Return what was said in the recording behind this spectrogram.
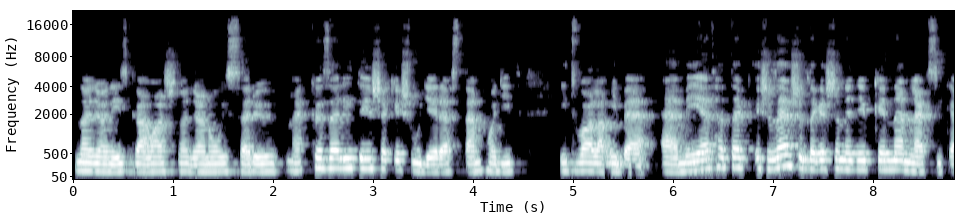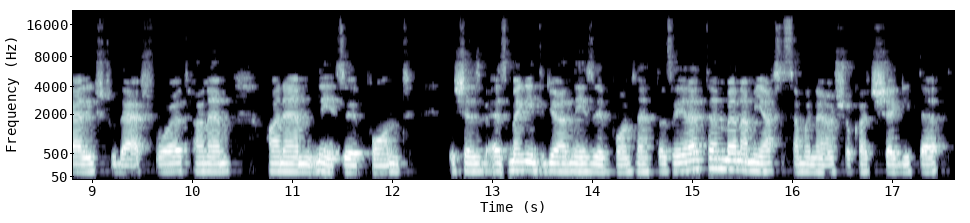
nagyon izgalmas, nagyon újszerű megközelítések, és úgy éreztem, hogy itt, itt valamibe elmélyedhetek, és az elsődlegesen egyébként nem lexikális tudás volt, hanem, hanem nézőpont. És ez, ez megint egy olyan nézőpont lett az életemben, ami azt hiszem, hogy nagyon sokat segített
